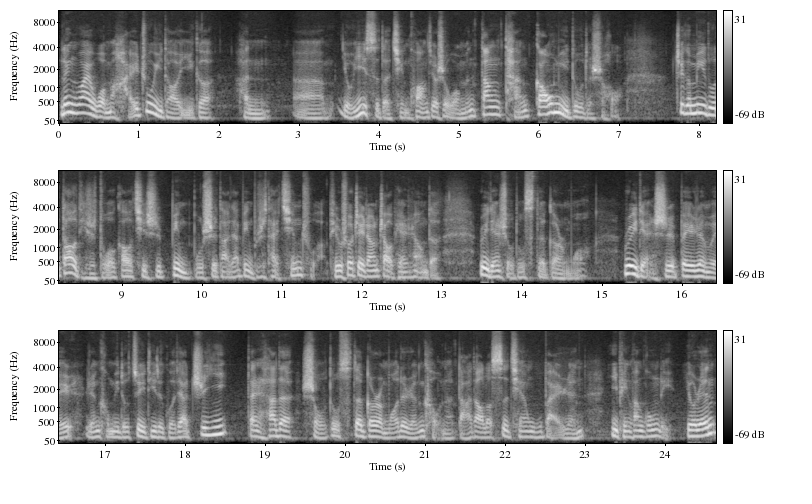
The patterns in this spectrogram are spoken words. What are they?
另外，我们还注意到一个很呃有意思的情况，就是我们当谈高密度的时候，这个密度到底是多高，其实并不是大家并不是太清楚啊。比如说这张照片上的瑞典首都斯德哥尔摩，瑞典是被认为人口密度最低的国家之一，但是它的首都斯德哥尔摩的人口呢达到了四千五百人一平方公里。有人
